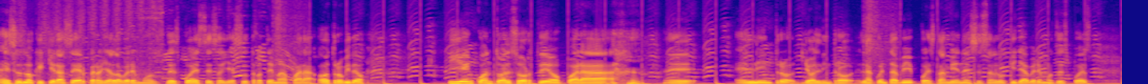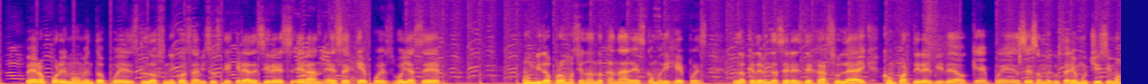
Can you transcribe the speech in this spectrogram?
eso es lo que quiero hacer, pero ya lo veremos después. Eso ya es otro tema para otro video. Y en cuanto al sorteo para eh, el intro, yo el intro, la cuenta VIP, pues también eso es algo que ya veremos después. Pero por el momento, pues los únicos avisos que quería decir es, eran ese que pues voy a hacer un video promocionando canales como dije pues lo que deben de hacer es dejar su like compartir el video que pues eso me gustaría muchísimo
